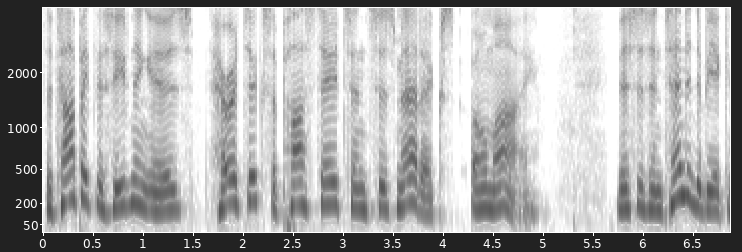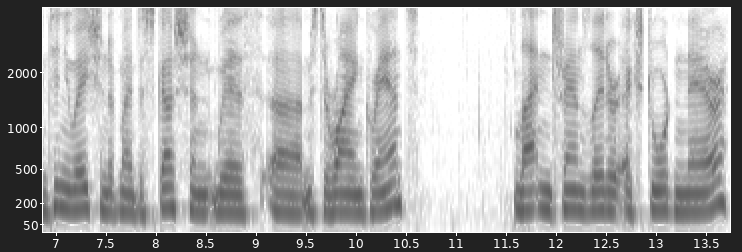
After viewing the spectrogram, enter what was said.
The topic this evening is Heretics, Apostates, and Schismatics, oh my. This is intended to be a continuation of my discussion with uh, Mr. Ryan Grant, Latin translator extraordinaire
